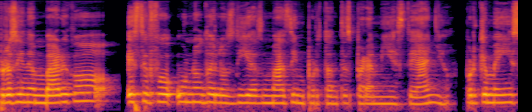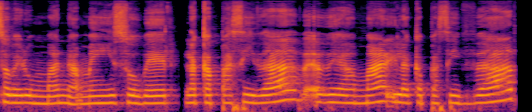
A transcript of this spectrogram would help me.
Pero sin embargo, ese fue uno de los días más importantes para mí este año, porque me hizo ver humana, me hizo ver la capacidad de amar y la capacidad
